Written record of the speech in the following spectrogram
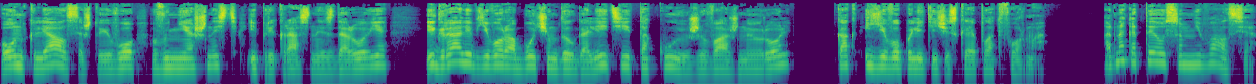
Он клялся, что его внешность и прекрасное здоровье играли в его рабочем долголетии такую же важную роль, как и его политическая платформа. Однако Тео сомневался,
